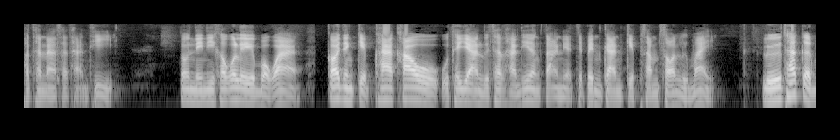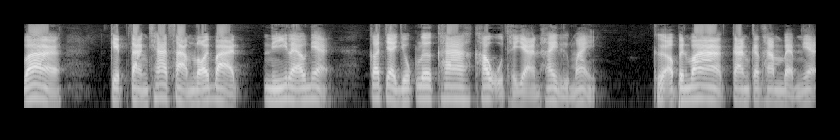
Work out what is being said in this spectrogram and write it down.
พัฒนาสถานที่ ตรงนี้เขาก็เลยบอกว่าก็ยังเก็บค่าเข้าอุทยานหรือสถานที่ต่างๆเนี่ยจะเป็นการเก็บซ้ำซ้อนหรือไม่ หรือถ้าเกิดว่าเก็บต่างชาติ 300 บาทนี้แล้วเนี่ย ก็จะยกเลิกค่าเข้าอุทยานให้หรือไม่ คือเอาเป็นว่าการกระทำแบบเนี้ย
